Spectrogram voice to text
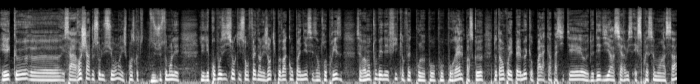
Et que euh, ça recherche de solutions. Et je pense que justement, les, propositions qui sont faites dans les gens qui peuvent accompagner ces entreprises, c'est vraiment tout bénéfique en fait pour, pour, elles. Parce que, notamment pour les PME qui n'ont pas la capacité euh, de dédier un service expressément à ça.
